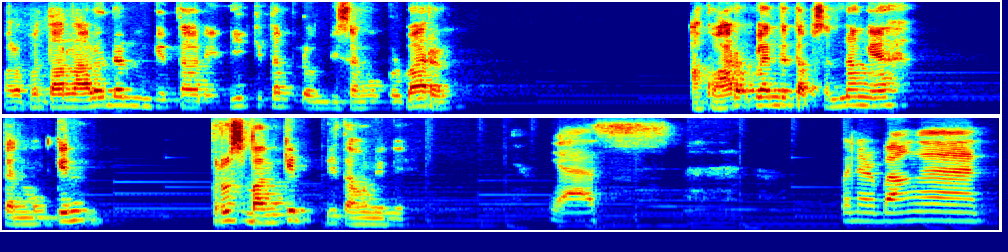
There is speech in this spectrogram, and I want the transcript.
Walaupun tahun lalu dan mungkin tahun ini kita belum bisa ngumpul bareng. Aku harap kalian tetap senang ya. Dan mungkin terus bangkit di tahun ini. Yes. Bener banget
